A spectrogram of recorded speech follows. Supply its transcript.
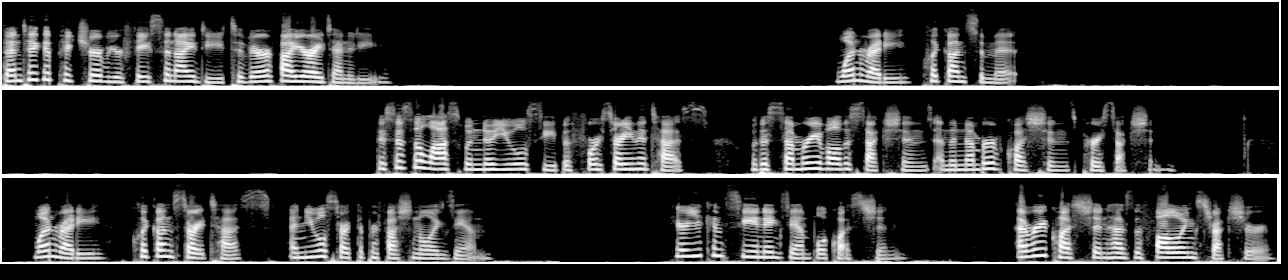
Then take a picture of your face and ID to verify your identity. When ready, click on Submit. This is the last window you will see before starting the test, with a summary of all the sections and the number of questions per section. When ready, click on Start Tests, and you will start the professional exam. Here you can see an example question. Every question has the following structure.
